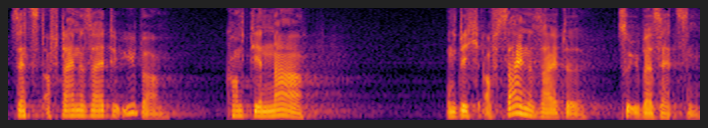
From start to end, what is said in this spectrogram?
setzt auf deine Seite über, kommt dir nah, um dich auf seine Seite zu übersetzen,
